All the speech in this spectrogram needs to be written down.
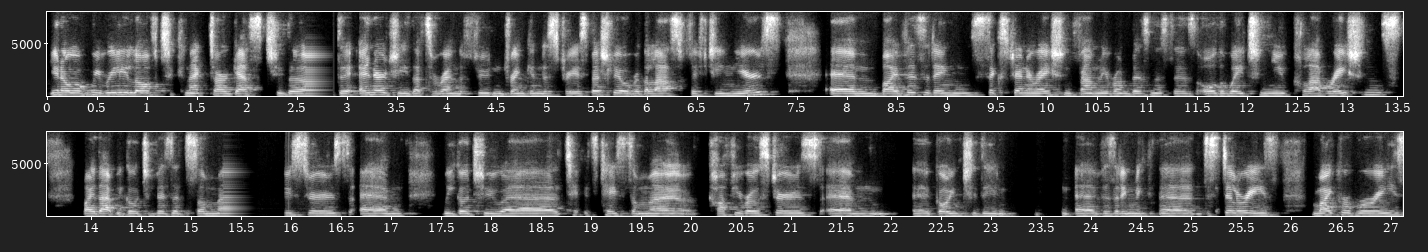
You know, we really love to connect our guests to the, the energy that's around the food and drink industry, especially over the last 15 years. Um, by visiting six generation family run businesses all the way to new collaborations. By that, we go to visit some uh, producers. Um, we go to uh, taste some uh, coffee roasters, um, uh, going to the uh, visiting uh, distilleries, microbreweries,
